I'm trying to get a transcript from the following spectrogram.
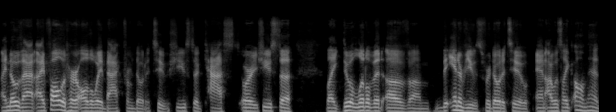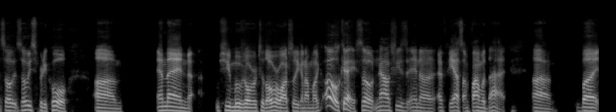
I know that I followed her all the way back from Dota 2. She used to cast or she used to like do a little bit of um, the interviews for Dota 2, and I was like, oh man, so it's always pretty cool. Um, and then she moved over to the Overwatch League, and I'm like, oh okay, so now she's in a FPS. I'm fine with that. Um, but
